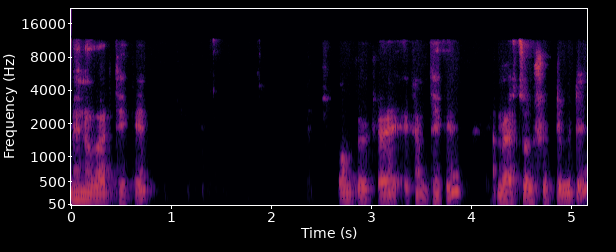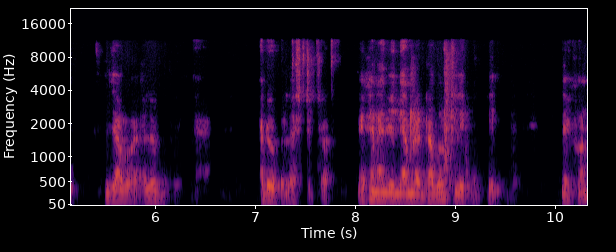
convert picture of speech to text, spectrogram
মেনুবার থেকে কম্পিউটারে এখান থেকে আমরা চৌষট্টি বিটে যাব। অ্যাডোব এখানে যদি আমরা ডাবল ক্লিক করি, দেখুন।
